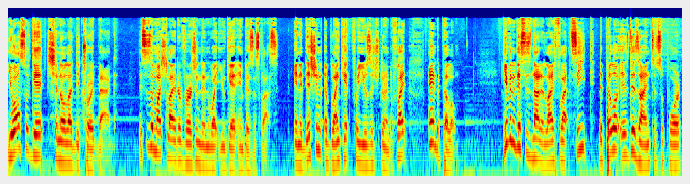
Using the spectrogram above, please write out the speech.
You also get Shinola Detroit bag. This is a much lighter version than what you get in business class. In addition, a blanket for usage during the flight and a pillow. Given that this is not a lie flat seat, the pillow is designed to support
